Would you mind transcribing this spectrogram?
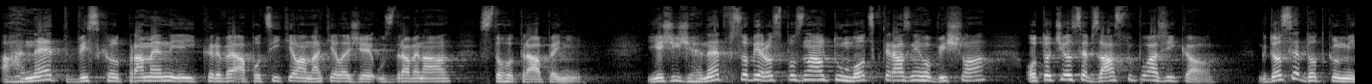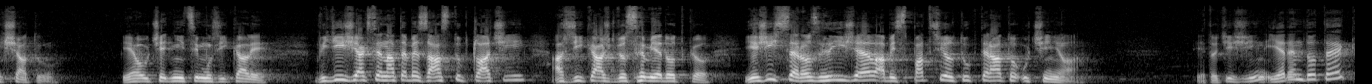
A hned vyschl pramen její krve a pocítila na těle, že je uzdravená z toho trápení. Ježíš hned v sobě rozpoznal tu moc, která z něho vyšla, otočil se v zástupu a říkal, kdo se dotkl mých šatů? Jeho učedníci mu říkali, vidíš, jak se na tebe zástup tlačí a říkáš, kdo se mě dotkl. Ježíš se rozhlížel, aby spatřil tu, která to učinila. Je totiž jeden dotek,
